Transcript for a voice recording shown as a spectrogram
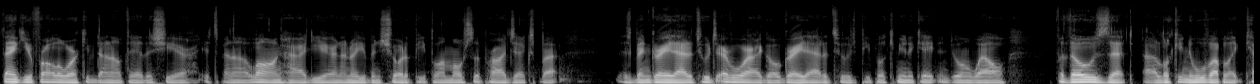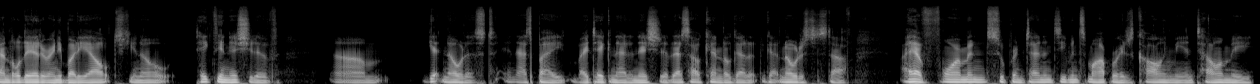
thank you for all the work you've done out there this year. It's been a long, hard year, and I know you've been short of people on most of the projects, but there's been great attitudes everywhere I go. Great attitudes. People communicating and doing well. For those that are looking to move up, like Kendall did, or anybody else, you know, take the initiative. Um, get noticed, and that's by by taking that initiative. That's how Kendall got got noticed and stuff. I have foremen, superintendents, even some operators calling me and telling me,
